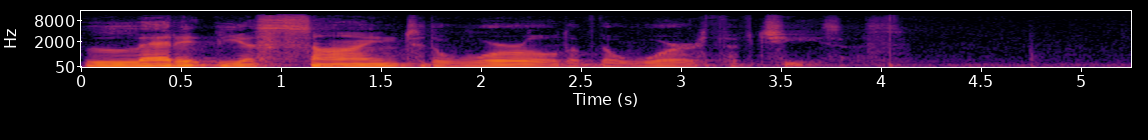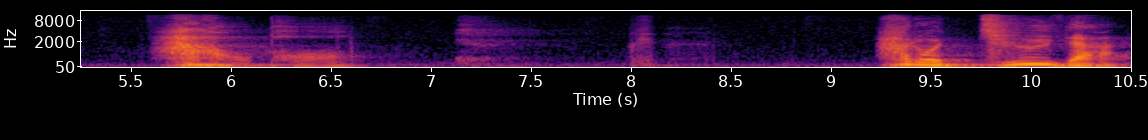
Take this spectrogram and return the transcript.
Let it be a sign to the world of the worth of Jesus. How, Paul? How do I do that?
